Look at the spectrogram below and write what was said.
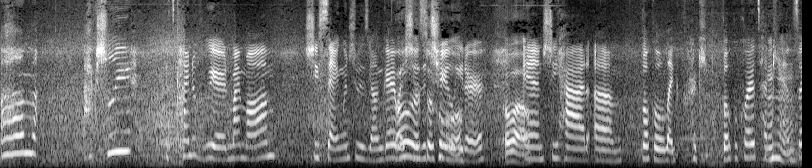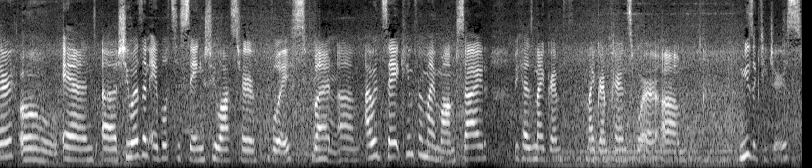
Um, actually, it's kind of weird. My mom, she sang when she was younger, but Oh, she was a so cool. cheerleader. Oh, wow. And she had um, vocal, like her vocal cords had cancer. Oh. And uh, she wasn't able to sing. She lost her voice. But Mm-hmm. um, I would say it came from my mom's side because my grand my grandparents were um, music teachers,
